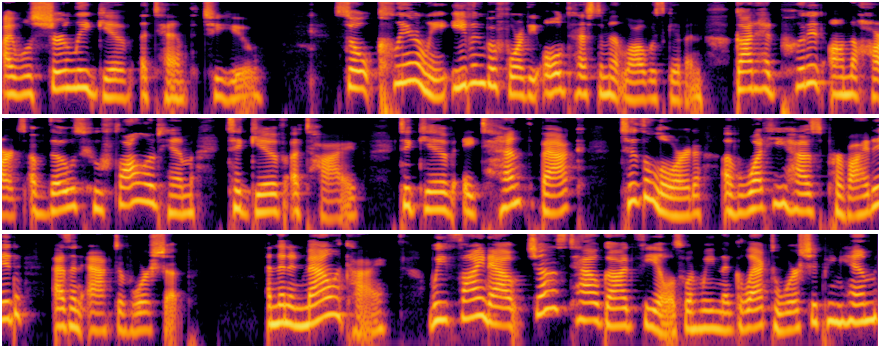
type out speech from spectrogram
I will surely give a tenth to you. So clearly, even before the Old Testament law was given, God had put it on the hearts of those who followed him to give a tithe, to give a tenth back to the Lord of what he has provided as an act of worship. And then in Malachi, we find out just how God feels when we neglect worshiping him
